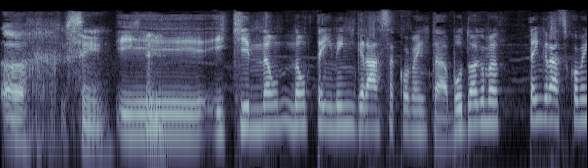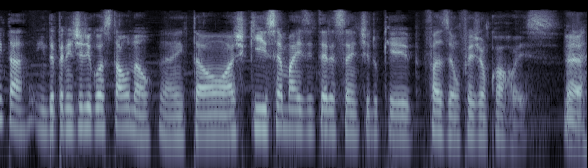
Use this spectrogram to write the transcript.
Uh, sim. E, sim. e que não, não tem nem graça comentar. Bulldogma tem graça comentar, independente de gostar ou não. Né? Então acho que isso é mais interessante do que fazer um feijão com arroz. É,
